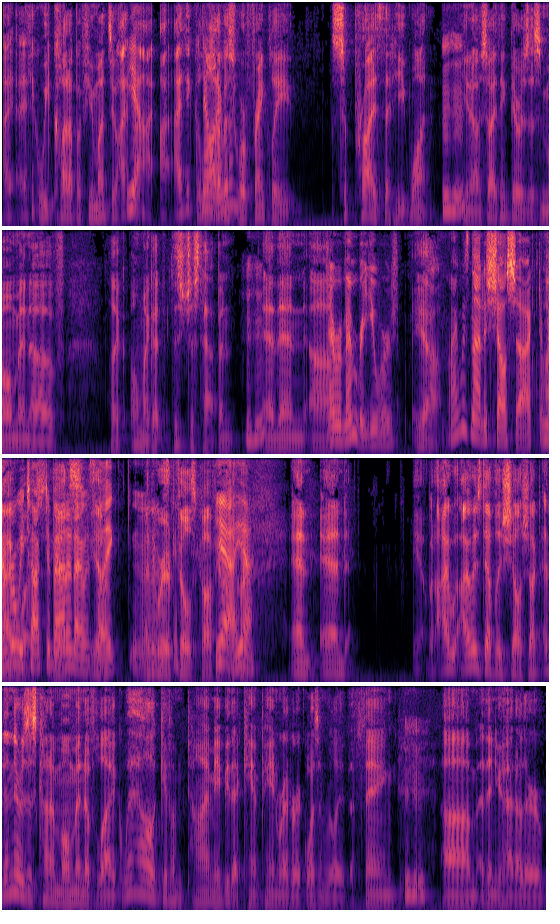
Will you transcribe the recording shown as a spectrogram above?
I, I think we caught up a few months ago. I, Yeah. I, I think a No, lot of us were frankly surprised that he won. Mm-hmm. You know, so I think there was this moment of like, oh my god, did this just happen? Mm-hmm. And then, um, I remember you were. yeah, I was not as shell shocked. Remember I we was, talked about yes, it. I was yeah. like, I think we were at Philz Coffee. Yeah, the yeah. And and yeah, but I, I was definitely shell shocked. And then there was this kind of moment of like, well, give him time. Maybe that campaign rhetoric wasn't really the thing. Mm-hmm. Um, and then you had other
